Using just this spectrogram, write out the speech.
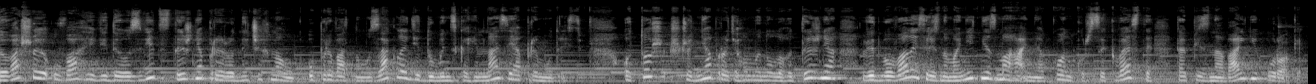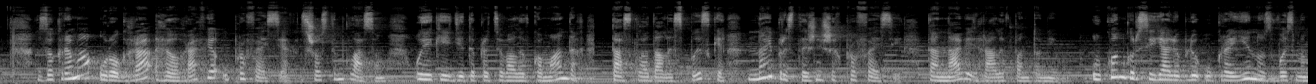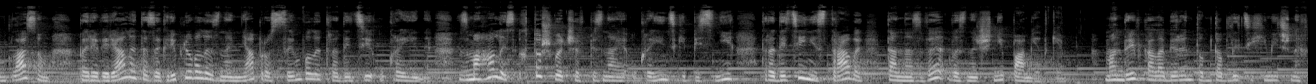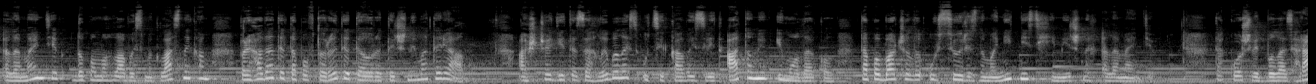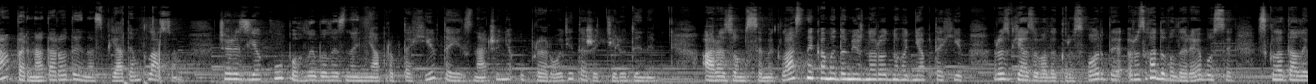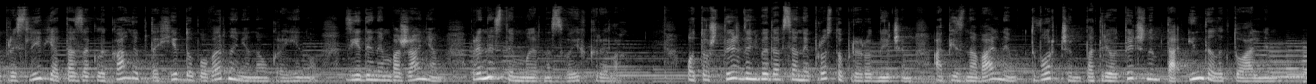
До вашої уваги відеозвіт з тижня природничих наук у приватному закладі Дубинська гімназія Премудрість. Отож, щодня протягом минулого тижня відбувались різноманітні змагання, конкурси, квести та пізнавальні уроки. Зокрема, урок гра Географія у професіях з шостим класом, у якій діти працювали в командах та складали списки найпрестижніших професій та навіть грали в пантоміму. У конкурсі Я люблю Україну з восьмим класом перевіряли та закріплювали знання про символи традиції України. Змагались, хто швидше впізнає українські пісні, традиційні страви та назве визначні пам'ятки. Мандрівка лабіринтом таблиці хімічних елементів допомогла восьмикласникам пригадати та повторити теоретичний матеріал. А ще діти заглибились у цікавий світ атомів і молекул та побачили усю різноманітність хімічних елементів. Також відбулась гра Перната родина з п'ятим класом, через яку поглибили знання про птахів та їх значення у природі та житті людини. А разом з семикласниками до Міжнародного дня птахів розв'язували кросворди, розгадували ребуси, складали прислів'я та закликали птахів до повернення на Україну з єдиним бажанням принести мир на своїх крилах. Отож тиждень видався не просто природничим, а пізнавальним, творчим, патріотичним та інтелектуальним.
